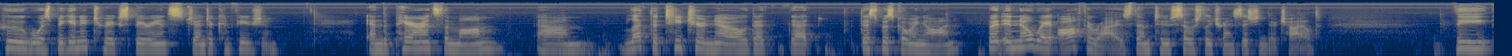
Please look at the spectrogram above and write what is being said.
who was beginning to experience gender confusion. And the parents, the mom, um, let the teacher know that, that this was going on but in no way authorized them to socially transition their child. The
